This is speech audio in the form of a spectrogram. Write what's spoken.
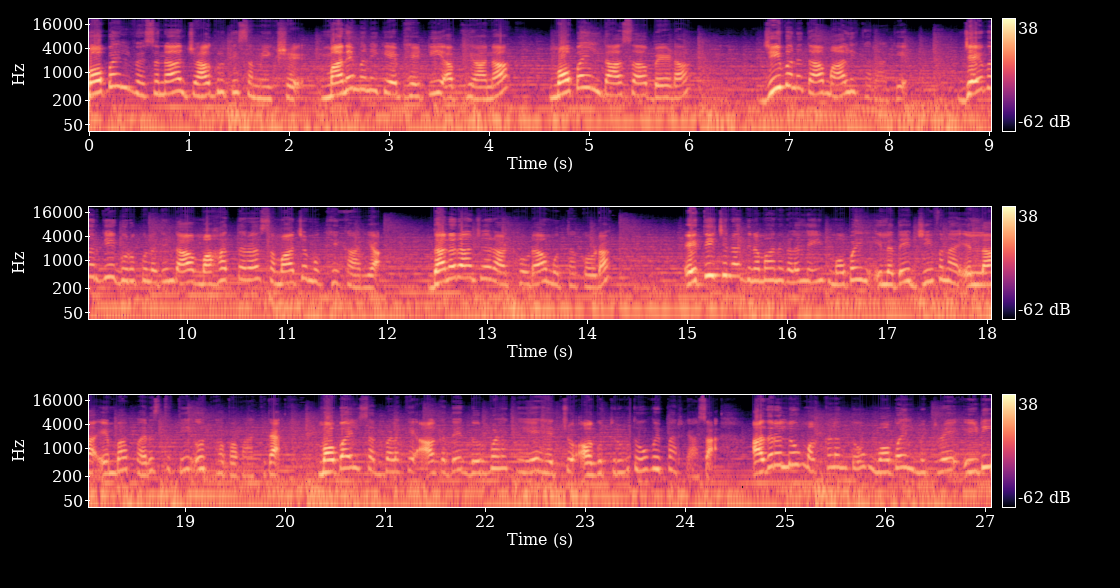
ಮೊಬೈಲ್ ವ್ಯಸನ ಜಾಗೃತಿ ಸಮೀಕ್ಷೆ, ಮನೆ ಮನೆಗೆ ಭೇಟಿ ಅಭಿಯಾನ, ಮೊಬೈಲ್ ದಾಸ ಬೇಡ, ಜೀವನದ ಮಾಲೀಕರಾಗಿ. ಜೇವರ್ಗಿ ಗುರುಕುಲದಿಂದ ಮಹತ್ತರ ಸಮಾಜಮುಖಿ ಕಾರ್ಯ, ಧನರಾಜ ರಾಠೋಡ, ಮುತ್ತಕೋಡ. ಇತ್ತೀಚಿನ ದಿನಮಾನಗಳಲ್ಲಿ ಮೊಬೈಲ್ ಇಲ್ಲದೆ ಜೀವನ ಇಲ್ಲ ಎಂಬ ಪರಿಸ್ಥಿತಿ ಉದ್ಭವವಾಗಿದೆ. ಮೊಬೈಲ್ ಸದ್ಬಳಕೆ ಆಗದೆ ದುರ್ಬಳಕೆಯೇ ಹೆಚ್ಚು ಆಗುತ್ತಿರುವುದು ವಿಪರ್ಯಾಸ. ಅದರಲ್ಲೂ ಮಕ್ಕಳಂತೂ ಮೊಬೈಲ್ ಬಿಟ್ಟರೆ ಇಡೀ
